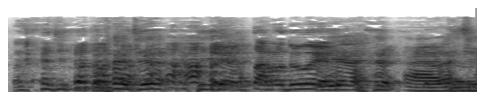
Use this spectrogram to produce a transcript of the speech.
taraja, aja taraja, iya, taruh dulu ya iya, taraja,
